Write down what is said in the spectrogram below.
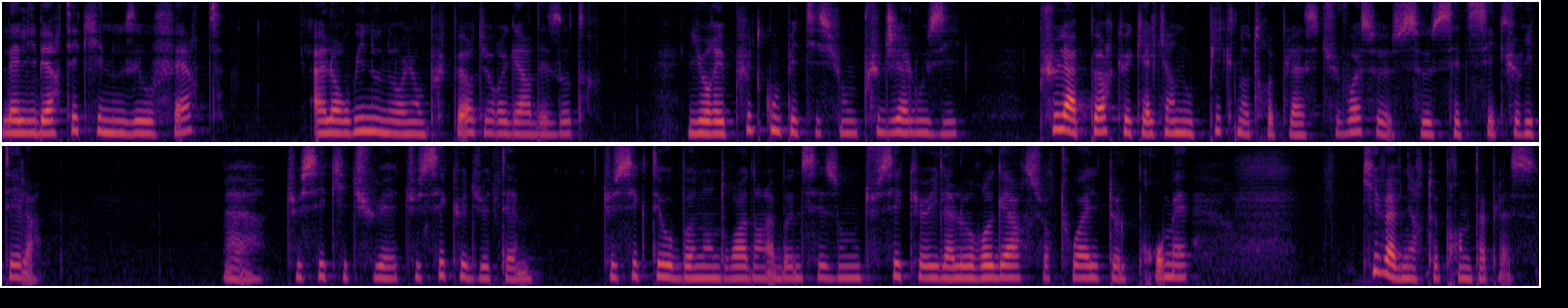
la liberté qui nous est offerte, alors oui, nous n'aurions plus peur du regard des autres. Il n'y aurait plus de compétition, plus de jalousie, plus la peur que quelqu'un nous pique notre place. Tu vois cette sécurité-là. Bah, tu sais qui tu es, tu sais que Dieu t'aime, tu sais que tu es au bon endroit, dans la bonne saison, tu sais qu'il a le regard sur toi, il te le promet. Qui va venir te prendre ta place?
